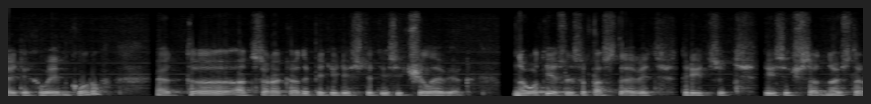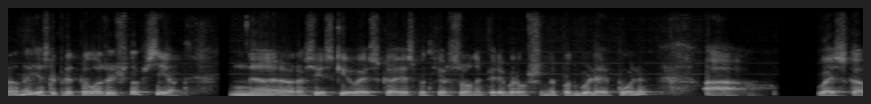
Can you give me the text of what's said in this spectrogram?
этих военкоров, это от 40 до 50 тысяч человек. Но вот если сопоставить 30 тысяч с одной стороны, если предположить, что все э, российские войска из-под Херсона переброшены под Гуляй-Поле, а войска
